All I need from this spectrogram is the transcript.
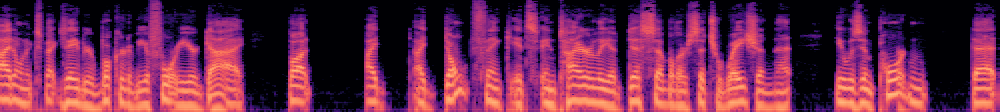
I don't expect Xavier Booker to be a four year guy, but I I don't think it's entirely a dissimilar situation that it was important that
